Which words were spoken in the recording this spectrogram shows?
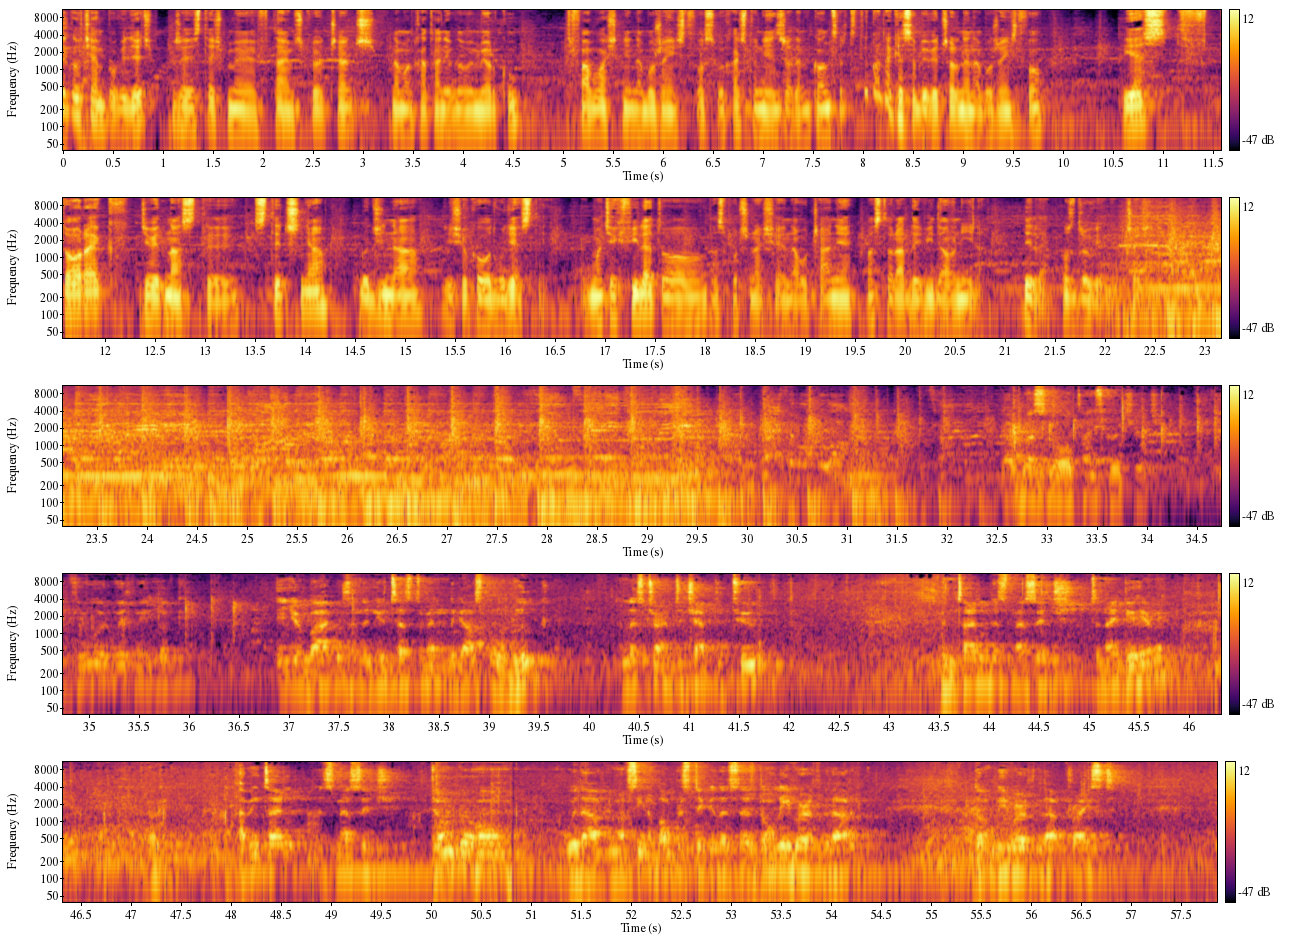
Tylko chciałem powiedzieć, że jesteśmy w Times Square Church na Manhattanie w Nowym Jorku. Trwa właśnie nabożeństwo, słychać, to nie jest żaden koncert, tylko takie sobie wieczorne nabożeństwo. Jest wtorek, 19 stycznia, godzina gdzieś około 20. Jak macie chwilę, to rozpoczyna się nauczanie pastora Davida O'Neilla. Tyle, pozdrowienia, cześć. Bibles in the New Testament, in the Gospel of Luke, and let's turn to chapter 2. I've entitled this message tonight. Do you hear me? Okay. I've entitled this message, Don't Go Home Without Him. I've seen a bumper sticker that says, Don't leave earth without Him. Don't leave earth without Christ.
